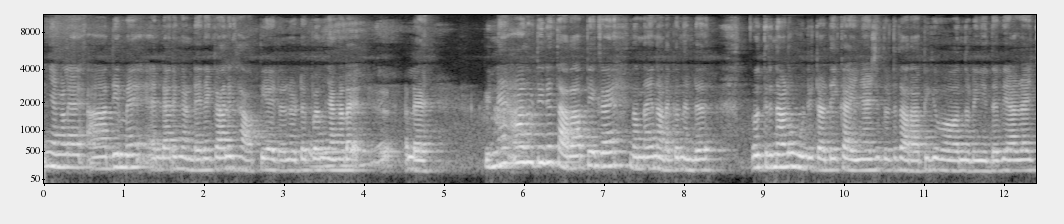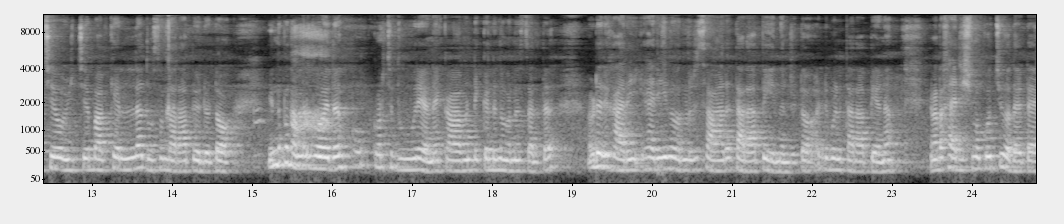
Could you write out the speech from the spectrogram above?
ഞങ്ങളെ ആദ്യമേ എല്ലാവരും കണ്ടതിനേക്കാളും ഹാപ്പി ആയിട്ടാണ് കേട്ടോ ഇപ്പം ഞങ്ങളുടെ അല്ലേ? പിന്നെ ആ കുട്ടീന്റെ തെറാപ്പിയൊക്കെ നന്നായി നടക്കുന്നുണ്ട്. ഒത്തിരി നാൾ കൂടിയിട്ടുണ്ട് ഈ കഴിഞ്ഞ ആഴ്ച തൊട്ട് തെറാപ്പിക്ക് പോകാൻ തുടങ്ങിയത്. വ്യാഴാഴ്ച ഒഴിച്ച് ബാക്കി എല്ലാ ദിവസവും തെറാപ്പി ഉണ്ട് കേട്ടോ. ഇന്നിപ്പോൾ നമ്മൾ പോയത് കുറച്ച് ദൂരെയാണ് കാവണ്ടിക്കൽ എന്ന് പറഞ്ഞ സ്ഥലത്ത്. അവിടെ ഒരു ഹരി ഹരി എന്ന് പറഞ്ഞൊരു സാറ് തെറാപ്പി ചെയ്യുന്നുണ്ട് കേട്ടോ. അടിപൊളി തെറാപ്പിയാണ്. ഞങ്ങളുടെ ഹരിഷ്മ കൊച്ചു അതേട്ടെ.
